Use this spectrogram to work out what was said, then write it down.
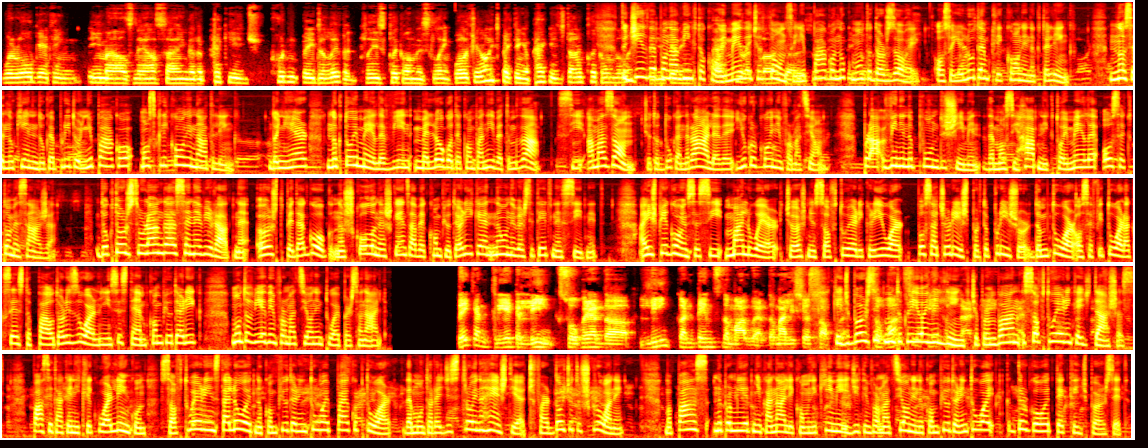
We're all getting emails now saying that a package couldn't be delivered. Please click on this link. Well, if you're not expecting a package, don't click on the link. Të gjithëve po na vijnë këto kohë emaile që thonë se një pako nuk mund të dorëzohej, ose ju lutem klikoni në këtë link. Nëse nuk jeni duke pritur një pako, mos klikoni në atë link. Ndonjëherë këto emaile vijnë me logot e kompanive të mëdha, si Amazon, që të duken reale dhe ju kërkojnë informacion. Pra, vini në punë dyshimin dhe mos i hapni këto e-maile ose këto mesazhe. Doktor Suranga Seneviratne është pedagog në Shkollën e Shkencave Kompjuterike në Universitetin e Sidnit. Ai shpjegon se si malware, që është një softuer i krijuar posaçërisht për të prishur, dëmtuar ose fituar akses të paautorizuar në një sistem kompjuterik, mund të vjedhë informacionin tuaj personal. They can create a link so where the link contains the malware, the malicious software. Keqbërësit mund të krijojnë një link që përmban softuerin keqdashës. Pasi ta keni klikuar linkun, softueri instalohet në kompjuterin tuaj pa e kuptuar dhe mund të regjistrojë në heshtje çfarëdo që të shkruani. Më pas, nëpërmjet një kanali komunikimi i gjithë informacioni në kompjuterin tuaj dërgohet tek keqbërësit.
